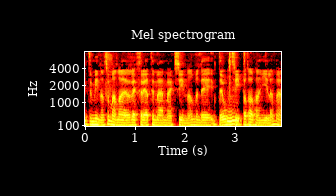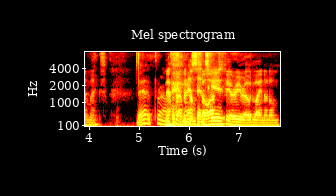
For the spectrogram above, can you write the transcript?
inte minnas som han har refererat till Mad Max innan, men det är inte otippat att han gillar Mad Max. Det tror jag Men jag för mig han sa att Fury Road var en av de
